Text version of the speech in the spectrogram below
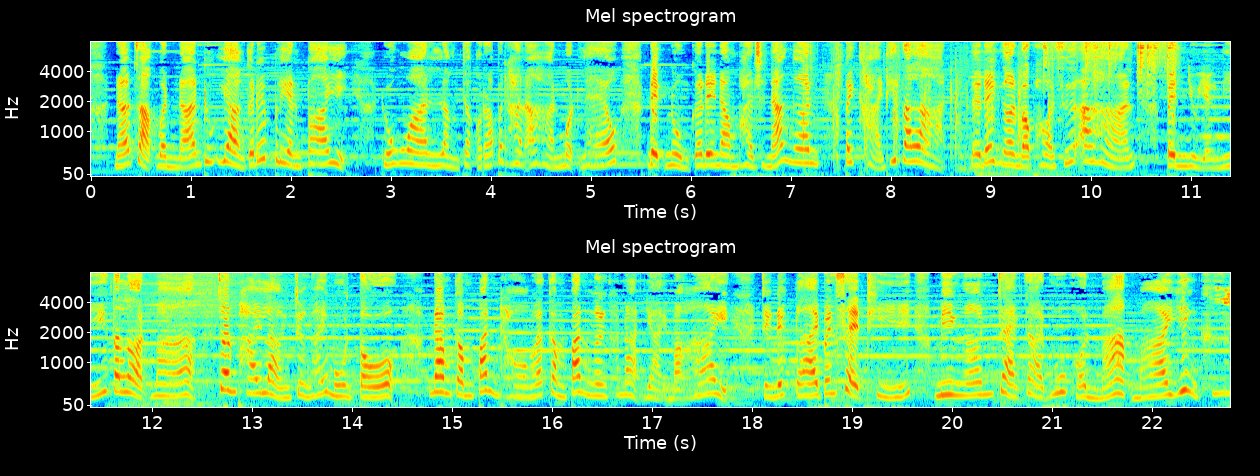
ๆ นับจากวันนั้นทุกอย่างก็ได้เปลี่ยนไป ทุกวันหลังจากรับประทานอาหารหมดแล้ว เด็กหนุ่มก็ได้นำภาชนะเงินไปขายที่ตลาด และได้เงินมาพอซื้ออาหาร เป็นอยู่อย่างนี้ตลอดมา จนภายหลังจึงให้มูลโตนำกำปั้นทองและกำปั้นเงินขนาดใหญ่มาให้ จึงได้กลายเป็นเศรษฐีมีเงินแจกจ่ายผู้คนมากมายยิ่งขึ้น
